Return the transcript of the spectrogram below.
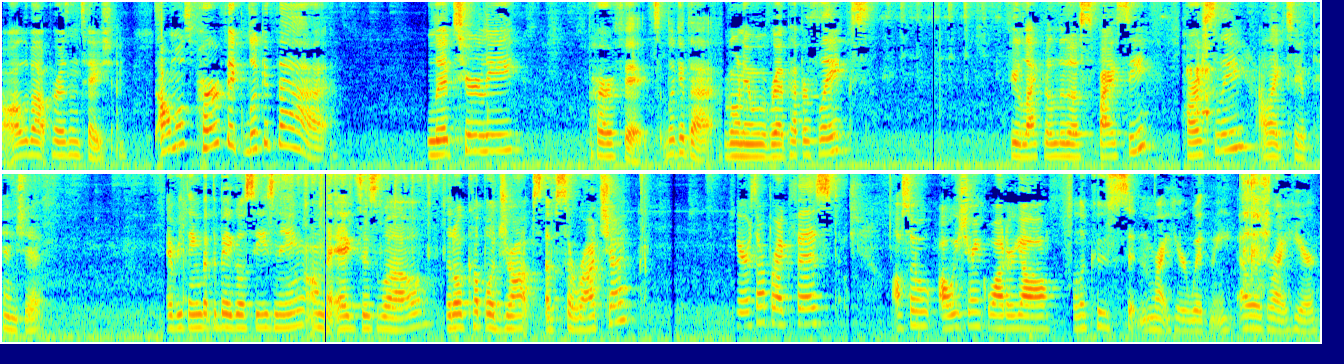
All about presentation. Almost perfect, look at that. Literally Perfect. Look at that. We're going in with red pepper flakes. If you like a little spicy. Parsley, I like to pinch it. Everything but the bagel seasoning on the eggs as well. Little couple drops of sriracha. Here's our breakfast. Also, always drink water, y'all. Look who's sitting right here with me. Ella's right here.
